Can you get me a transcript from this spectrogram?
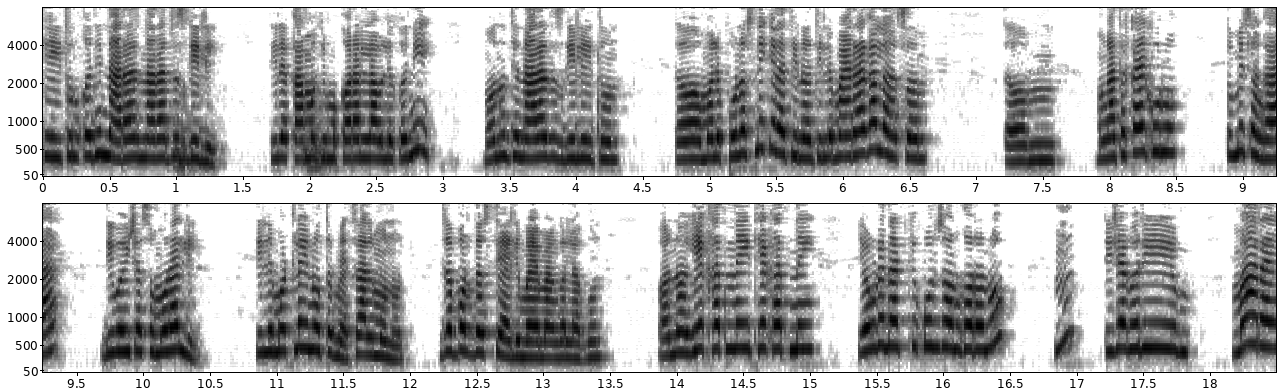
ते इथून कधी नाराज नाराजच गेली. तिला कामं गिमं करायला लावले कधी? म्हणून ते नाराजच गेली इथून. तर मला फोनच नाही केला तिनं. तिला माय राग आला असन. तर मग आता काय करू? तुम्ही सांगा दिवाळीच्या समोर आली. तिला म्हटलंही नव्हतं मी चाल म्हणून. जबरदस्ती आली माय मागं लागून. अन हे खात नाही ते खात नाही. एवढे नाटके कोण सहन करा ना हो? तिच्या घरी मार आहे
